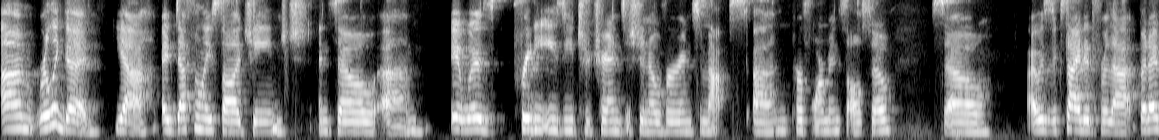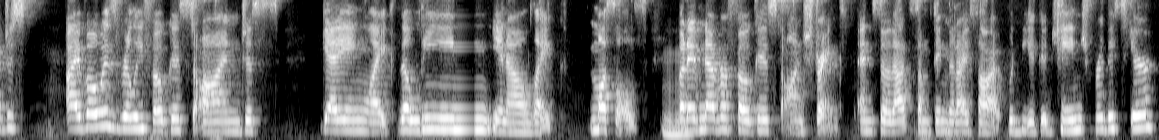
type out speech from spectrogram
Um, really good. Yeah, I definitely saw a change, and so um, it was pretty easy to transition over into Maps um, performance also. So I was excited for that. But I've just I've always really focused on just getting like the lean, you know, like muscles, Mm-hmm. but I've never focused on strength, and so that's something that I thought would be a good change for this year.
